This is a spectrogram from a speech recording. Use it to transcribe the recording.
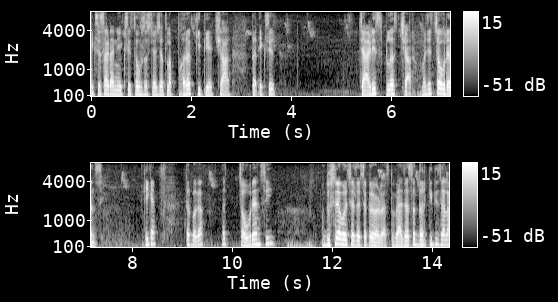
एकशे साठ आणि एकशे चौसष्ट याच्यातला फरक किती आहे? चार. तर एकशे चाळीस प्लस चार म्हणजे चौऱ्याऐंशी. ठीक आहे? तर बघा तर चौऱ्याऐंशी दुसऱ्या वर्षाचा चक्रवाढ व्याज तर व्याजाचा दर किती झाला?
